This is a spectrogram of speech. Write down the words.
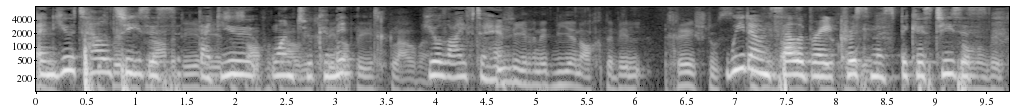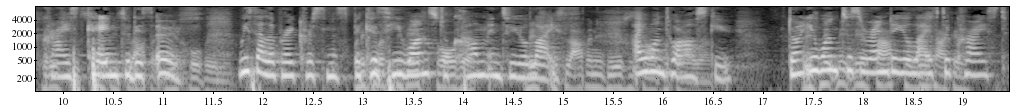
And you tell Jesus that you want to Ich will an commit your life to him. feiern nicht Weihnachten, weil Christus We don't celebrate Christmas because Jesus Christ came to this earth. We celebrate Christmas because he wants to come into your life. dein Leben in Jesus I want to ask you, don't you want to surrender your life to Christ?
